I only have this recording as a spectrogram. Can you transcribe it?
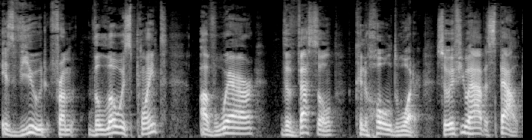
is viewed from the lowest point of where the vessel can hold water. So if you have a spout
